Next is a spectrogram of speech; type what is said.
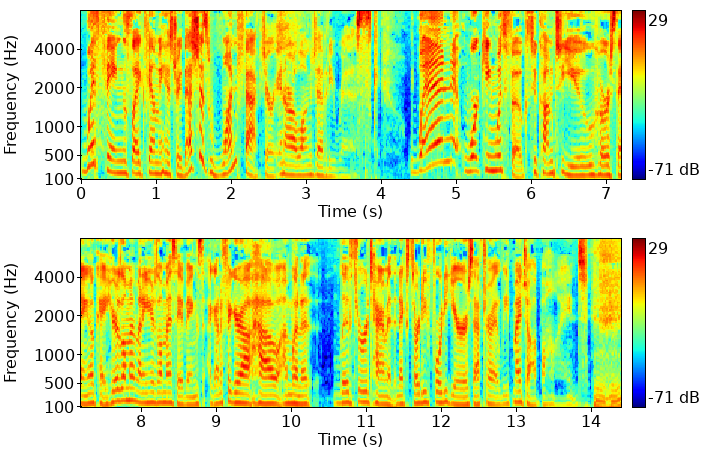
with things like family history, that's just one factor in our longevity risk. When working with folks who come to you who are saying, okay, here's all my money, here's all my savings, I got to figure out how I'm going to live through retirement the next 30, 40 years after I leave my job behind mm-hmm.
